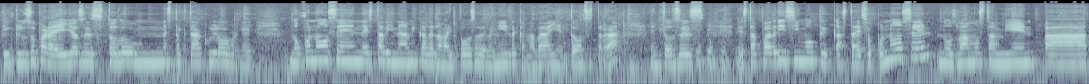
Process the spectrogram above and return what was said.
que incluso para ellos es todo un espectáculo porque no conocen esta dinámica de la mariposa de venir de Canadá y entonces tará. Entonces está padrísimo que hasta eso conocen. Nos vamos también a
